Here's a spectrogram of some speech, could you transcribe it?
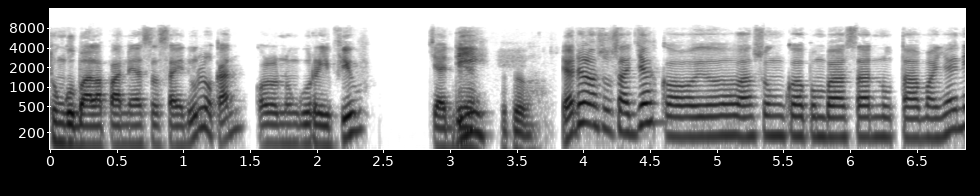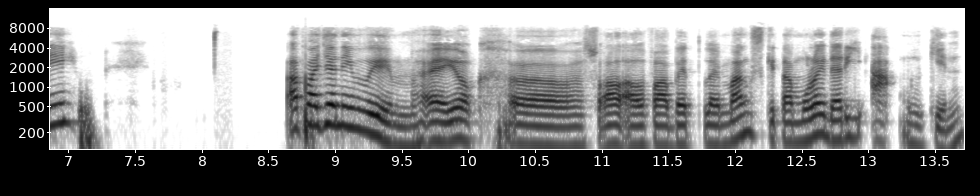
tunggu balapannya selesai dulu kan. Kalau nunggu review. Jadi Iya, ya udah langsung saja kalau langsung ke pembahasan utamanya nih. Apa aja nih Wim? Eh yok eh, soal alfabet Le Mans kita mulai dari A mungkin.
